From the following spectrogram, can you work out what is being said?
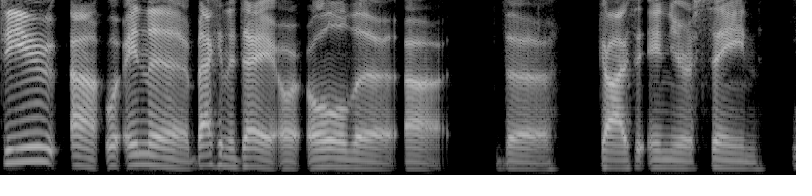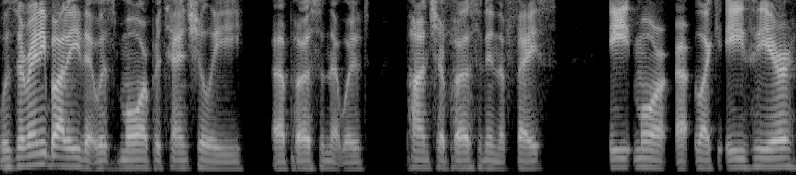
Do you uh in the back in the day or all the uh the guys in your scene was there anybody that was more potentially a person that would punch a person in the face eat more uh, like easier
